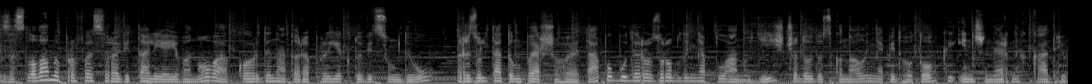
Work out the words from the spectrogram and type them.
За словами професора Віталія Іванова, координатора проєкту від СумДУ, результатом першого етапу буде розроблення плану дій щодо вдосконалення підготовки інженерних кадрів.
